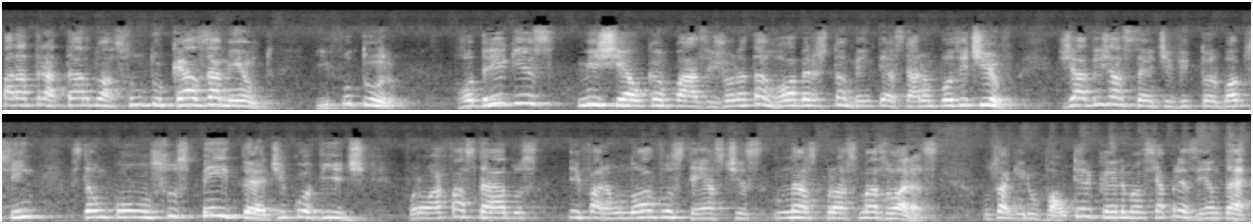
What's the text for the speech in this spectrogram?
para tratar do assunto casamento e futuro. Rodrigues, Michel Campaz e Jonathan Roberts também testaram positivo. Javi Jastante e Victor Bobsin estão com suspeita de Covid. Foram afastados e farão novos testes nas próximas horas. O zagueiro Walter Kahneman se apresenta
